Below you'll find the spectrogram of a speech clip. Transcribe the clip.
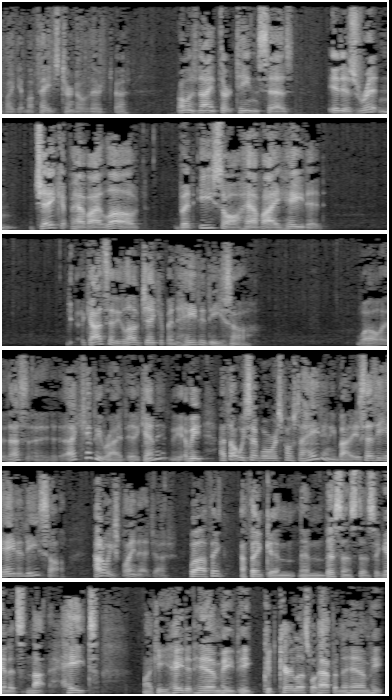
if I get my page turned over there, uh, Romans 9:13 says, "It is written, Jacob have I loved, but Esau have I hated." God said He loved Jacob and hated Esau. Well, that's that can't be right, can it? I mean, I thought we said we weren't supposed to hate anybody. It says He hated Esau. How do we explain that, Josh? Well, I think I think in in this instance again, it's not hate. Like he hated him, he he could care less what happened to him. He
